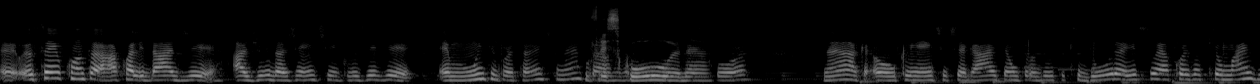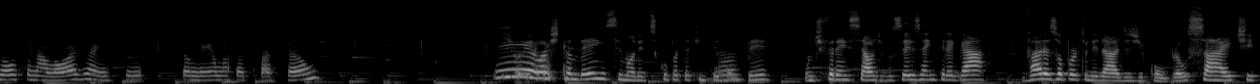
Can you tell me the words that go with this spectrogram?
é, eu sei o quanto a qualidade ajuda a gente, inclusive é muito importante, né? O frescor, o né? Frescor, né? O cliente chegar e ter um produto que dura, isso é a coisa que eu mais ouço na loja, isso também é uma satisfação. E eu, eu acho também, Simone, desculpa até te interromper, ah. um diferencial de vocês é entregar várias oportunidades de compra. O site,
